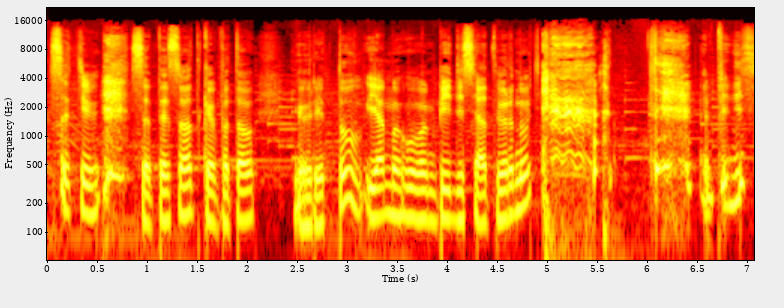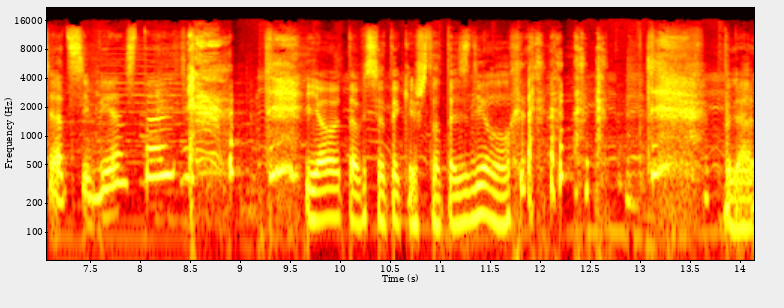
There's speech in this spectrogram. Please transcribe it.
с, этим, с этой соткой. Потом говорит, ну, я могу вам 50 вернуть, а 50 себе оставить. Я вот там все-таки что-то сделал. Бля,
